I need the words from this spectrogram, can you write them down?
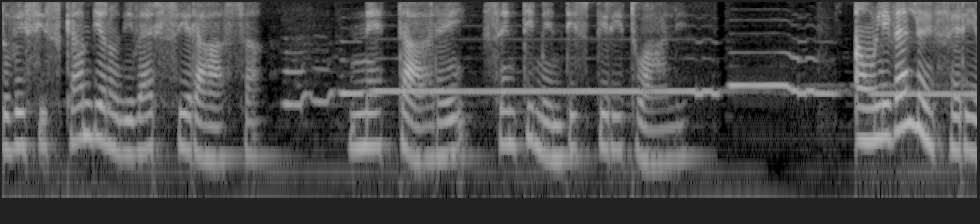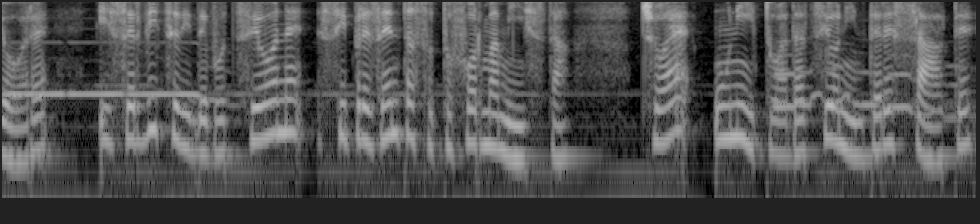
dove si scambiano diversi rasa, nettarei sentimenti spirituali. A un livello inferiore, il servizio di devozione si presenta sotto forma mista, cioè unito ad azioni interessate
